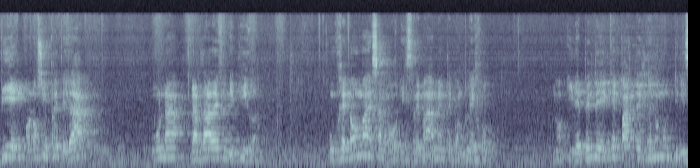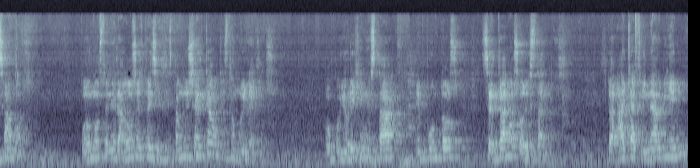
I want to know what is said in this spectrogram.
bien o no siempre te da una verdad definitiva. Un genoma es algo extremadamente complejo ¿no? y depende de qué parte del genoma utilizamos, podemos tener a dos especies que están muy cerca o que están muy lejos, o cuyo origen está en puntos cercanos o distantes hay que afinar bien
